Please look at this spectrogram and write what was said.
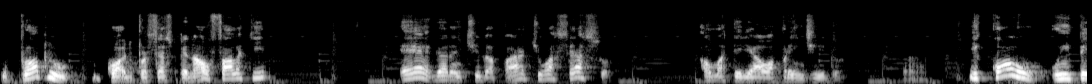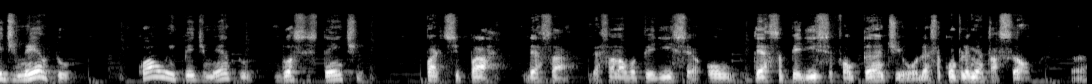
o próprio Código de Processo Penal fala que é garantido à parte o acesso ao material apreendido. E qual o impedimento? Qual o impedimento do assistente participar dessa, dessa nova perícia ou dessa perícia faltante ou dessa complementação? Né?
